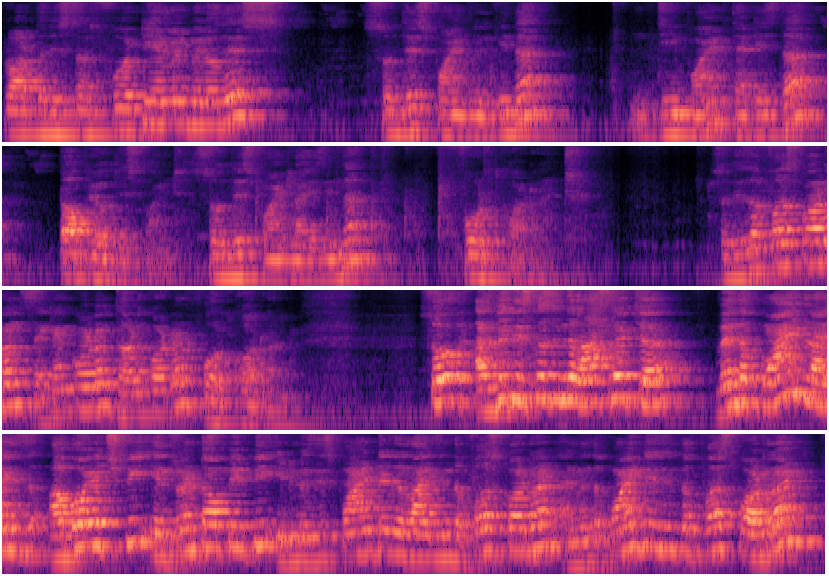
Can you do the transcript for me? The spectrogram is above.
plot the distance 40 mm below this. So this point will be the D point that is the top view of this point. So this point lies in the fourth quadrant. So this is the first quadrant second quadrant third quadrant fourth quadrant. So as we discussed in the last lecture when the point lies above HP in front of PP, it means this point lies in the first quadrant and when the point is in the first quadrant,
